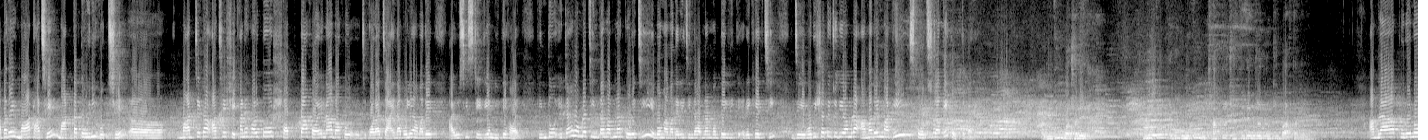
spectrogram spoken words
আমাদের মাঠ আছে, মাঠটা তৈরি হচ্ছে মাঠ যেটা আছে সেখানে হয়তো সবটা হয় না বা করা যায় না বলে আমাদের আইওসি স্টেডিয়াম নিতে হয়। কিন্তু এটাও আমরা চিন্তাভাবনা করেছি এবং আমাদের এই চিন্তাভাবনার মধ্যে রেখেছি যে ভবিষ্যতে যদি আমরা আমাদের মাঠেই স্পোর্টসটাকে করতে পারি। নতুন বছরে এবং নতুন ছাত্রছাত্রীদের জন্য কি বার্তা দেবেন? আমরা পুরনো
